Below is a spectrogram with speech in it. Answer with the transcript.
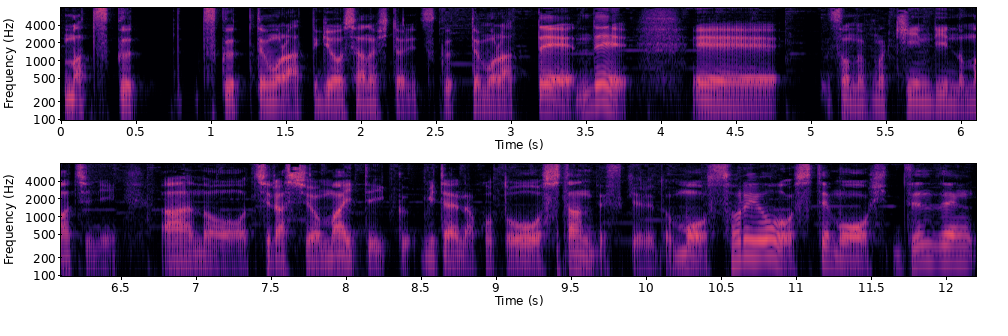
ーまあ、作作ってもらって業者の人に作ってもらってで、えーその近隣の町にあのチラシをまいていくみたいなことをしたんですけれどもそれをしても全然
